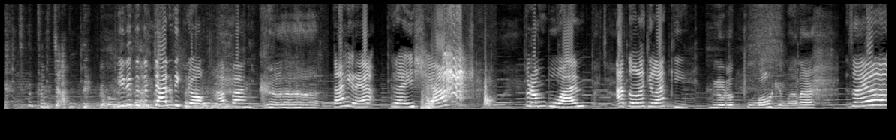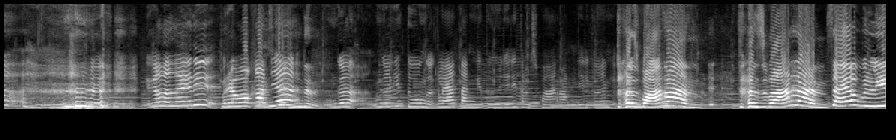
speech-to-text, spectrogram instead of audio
Tetep cantik dong. ini tetap cantik dong. Apa? Enggak. Terakhir ya Raisya perempuan atau laki-laki? Menurut lo gimana? saya kalau saya ini nggak nggak itu nggak kelihatan gitu. Jadi transparan. Jadi kalian Transparan? Transparan? Saya beli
